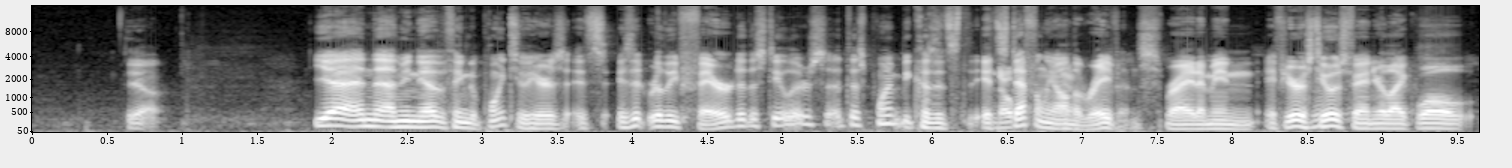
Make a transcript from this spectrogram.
Yeah. Yeah, and I mean the other thing to point to here is it's is it really fair to the Steelers at this point because it's it's Nope. definitely on Yeah. Mm-hmm. the Ravens, right? I mean, if you're a Steelers fan, you're like, well,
